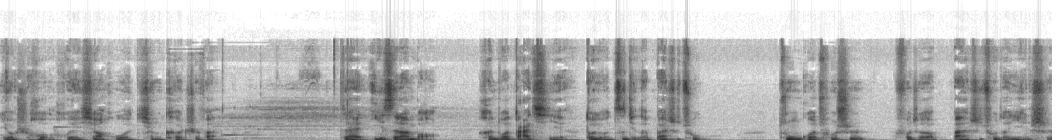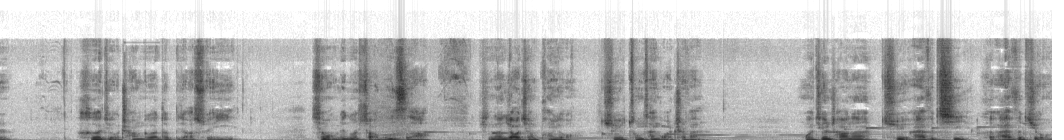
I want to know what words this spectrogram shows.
有时候会相互请客吃饭。在伊斯兰堡，很多大企业都有自己的办事处，中国厨师负责办事处的饮食。喝酒唱歌都比较随意，像我们这种小公司啊，只能邀请朋友去中餐馆吃饭。我经常呢去 F 七和 F 九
